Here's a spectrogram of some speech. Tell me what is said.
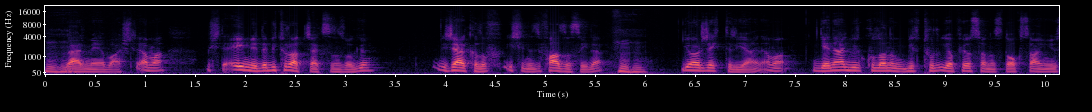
vermeye başlıyor. Ama işte Eymir'de bir tur atacaksınız o gün. Jel kılıf işinizi fazlasıyla görecektir yani. Ama genel bir kullanım, bir tur yapıyorsanız 90-100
